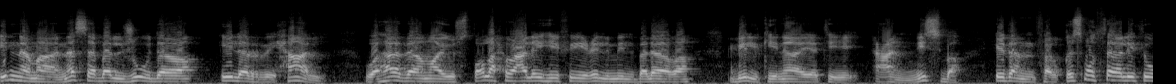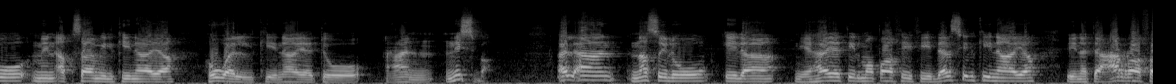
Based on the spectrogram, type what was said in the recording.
إنما نسب الجود إلى الرحال وهذا ما يصطلح عليه في علم البلاغة بالكناية عن نسبة. إذا فالقسم الثالث من أقسام الكناية هو الكناية عن نسبة. الآن نصل إلى نهاية المطاف في درس الكناية. لنتعرف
